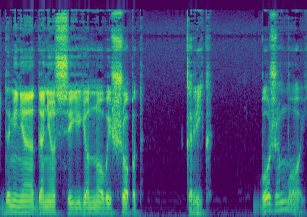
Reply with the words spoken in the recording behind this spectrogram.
до меня донесся ее новый шепот, крик. Боже мой!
